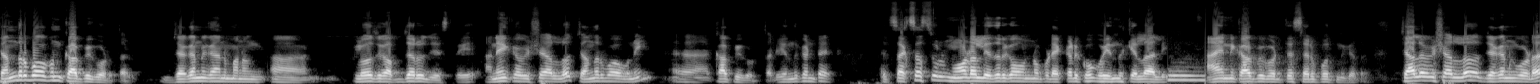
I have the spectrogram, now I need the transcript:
చంద్రబాబుని కాపీ కొడతాడు. జగన్ కానీ మనం క్లోజ్గా అబ్జర్వ్ చేస్తే అనేక విషయాల్లో చంద్రబాబుని కాపీ కొడతాడు. ఎందుకంటే సక్సెస్ఫుల్ మోడల్ ఎదురుగా ఉన్నప్పుడు ఎక్కడికో పోయి ఎందుకు వెళ్ళాలి ఆయన్ని కాపీ కొడితే సరిపోతుంది కదా. చాలా విషయాల్లో జగన్ కూడా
